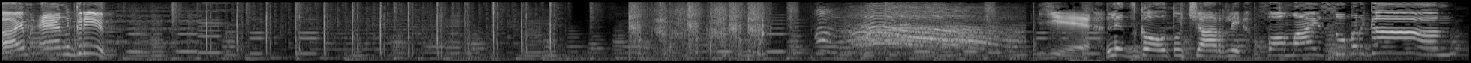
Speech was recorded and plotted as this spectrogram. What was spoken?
I'm angry! Yeah, let's go to Charlie for my super gun!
